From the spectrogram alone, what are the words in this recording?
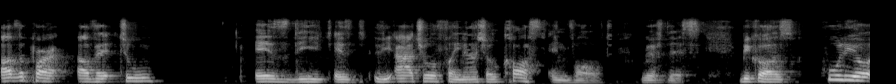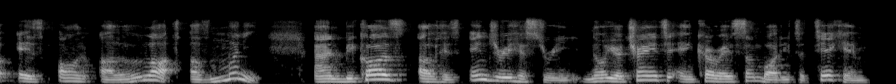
other part of it too is the is the actual financial cost involved with this because Julio is on a lot of money. And because of his injury history, now you're trying to encourage somebody to take him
